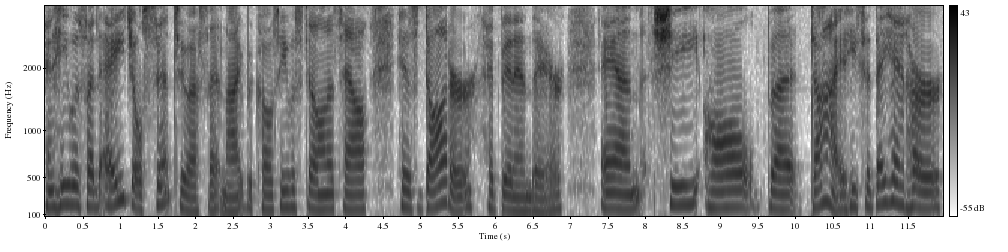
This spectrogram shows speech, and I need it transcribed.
And he was an angel sent to us that night because he was telling us how his daughter had been in there and she all but died. He said they had her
